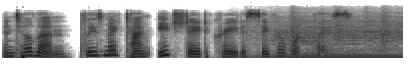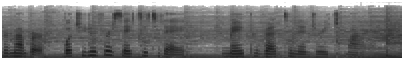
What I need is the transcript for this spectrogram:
Until then, please make time each day to create a safer workplace. Remember, what you do for safety today may prevent an injury tomorrow.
